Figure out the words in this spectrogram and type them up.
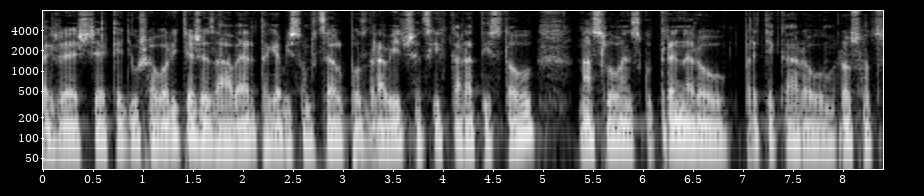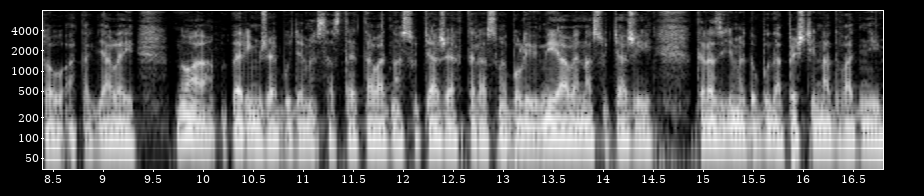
Takže ešte, keď už hovoríte, že záver, tak ja by som chcel pozdraviť všetkých karatistov na Slovensku, trenerov, pretekárov, rozhodcov a tak ďalej. No a verím, že budeme sa stretávať na súťažiach. Teraz sme boli v Mijave na súťaži, teraz ideme do Budapešti na dva dni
